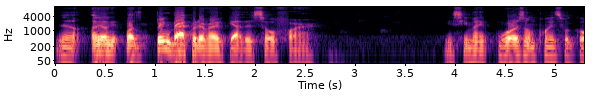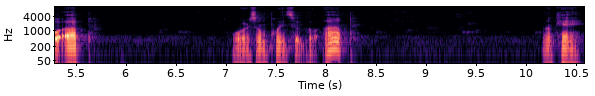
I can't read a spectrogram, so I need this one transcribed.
Now, I'll, bring back whatever I've gathered so far. You see my war zone points will go up. War zone points will go up. Okay.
